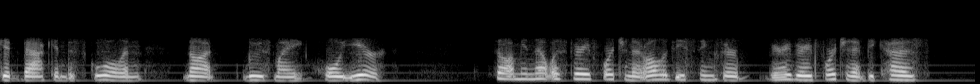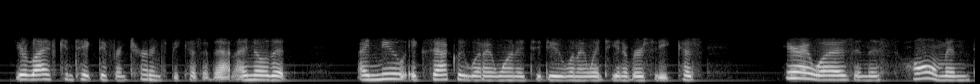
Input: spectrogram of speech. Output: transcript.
get back into school and not lose my whole year. So, I mean, that was very fortunate. All of these things are very, very fortunate because your life can take different turns because of that. I know that I knew exactly what I wanted to do when I went to university because here I was in this home and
